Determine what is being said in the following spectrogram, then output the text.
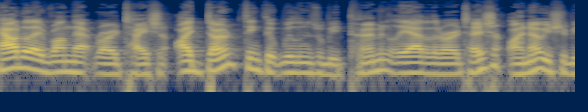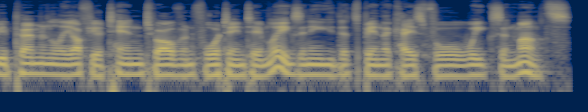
How do they run that rotation? I don't think that Williams will be permanently out of the rotation. I know he should be permanently off your 10, 12, and 14 team leagues, and he, that's been the case for weeks and months.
